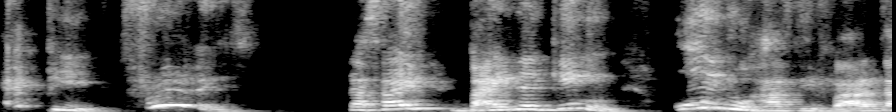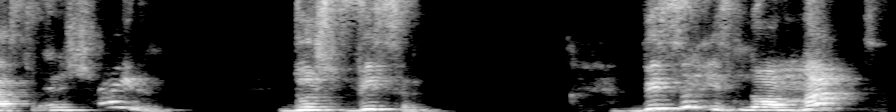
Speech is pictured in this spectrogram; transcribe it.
happy, fröhlich. Das heißt, beide gehen. Und du hast die Wahl, das zu entscheiden. Durch Wissen. Wissen ist nur Macht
